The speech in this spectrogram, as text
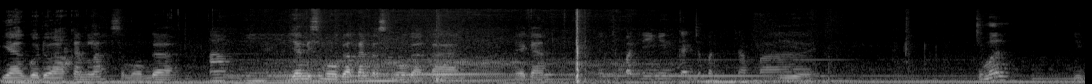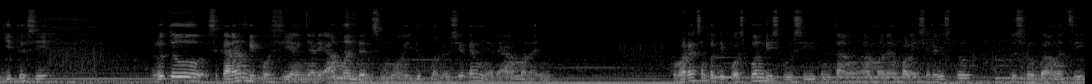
ya gue doakan lah semoga amin. yang disemogakan tersemogakan ya kan? Yang cepat diinginkan cepat tercapai. Iya. Cuman ya gitu sih. Lu tuh sekarang di posisi yang nyari aman dan semua hidup manusia kan nyari aman aja kemarin sempat dipospon diskusi tentang aman yang paling serius tuh. Itu seru banget sih.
